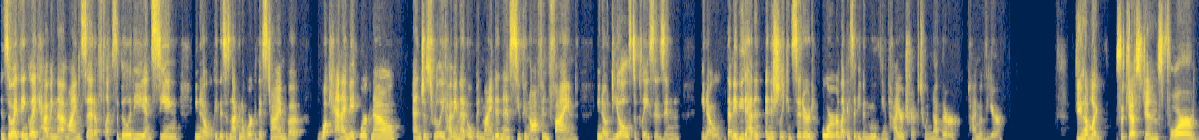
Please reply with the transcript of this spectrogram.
And so I think like having that mindset of flexibility and seeing, you know, okay, this is not going to work this time, but what can I make work now? And just really having that open mindedness, you can often find, you know, deals to places in, you know, that maybe you hadn't initially considered, or like I said, even move the entire trip to another time of year. Do you have like suggestions for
